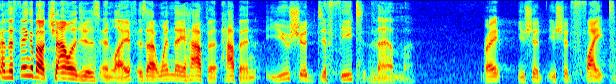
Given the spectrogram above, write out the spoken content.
And the thing about challenges in life is that when they happen, happen, you should defeat them, right? You should, you should fight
